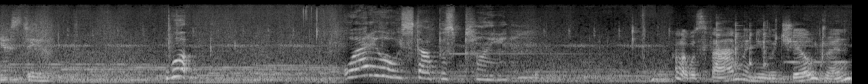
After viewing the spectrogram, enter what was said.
Yes, dear. What? Why do you always stop us playing? Well, it was fine when you were children.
